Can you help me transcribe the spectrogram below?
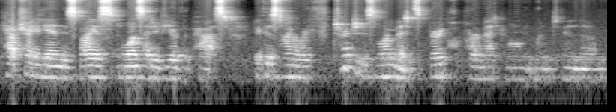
Capturing again this bias and one-sided view of the past. If this time I return to this monument, it's a very paradigmatic monument in, um,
